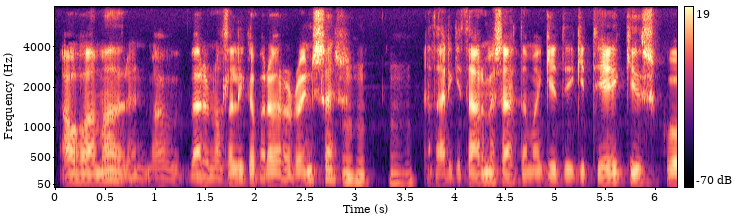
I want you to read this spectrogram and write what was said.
áhuga maður verður náttúrulega líka bara að vera raunsær Mm -hmm. en það er ekki þar með sagt að maður geti ekki tekið sko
